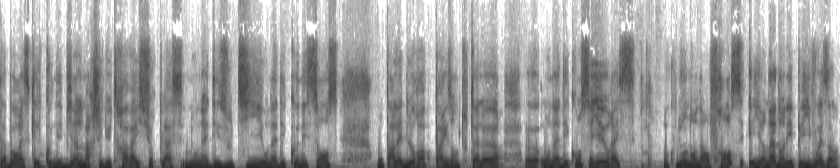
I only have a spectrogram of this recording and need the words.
D'abord, est-ce qu'elle connaît bien le marché du travail sur place? Nous, on a des outils, on a des connaissances. On parlait de l'Europe, par exemple, tout à l'heure. Euh, on a des conseillers EURES. Donc nous, on en a en France et il y en a dans les pays voisins.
